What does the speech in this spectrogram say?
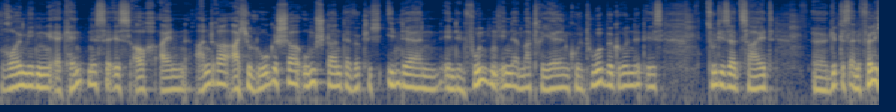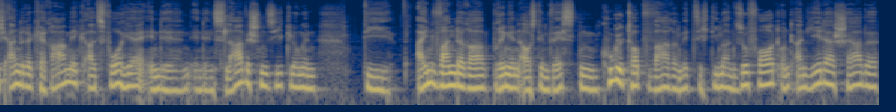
weiträumigen Erkenntnisse ist auch ein anderer archäologischer Umstand, der wirklich in, der, in den Funden, in der materiellen Kultur begründet ist. Zu dieser Zeit äh, gibt es eine völlig andere Keramik als vorher in den, in den slawischen Siedlungen. Die Einwanderer bringen aus dem Westen Kugeltopfware mit sich, die man sofort und an jeder Scherbe,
